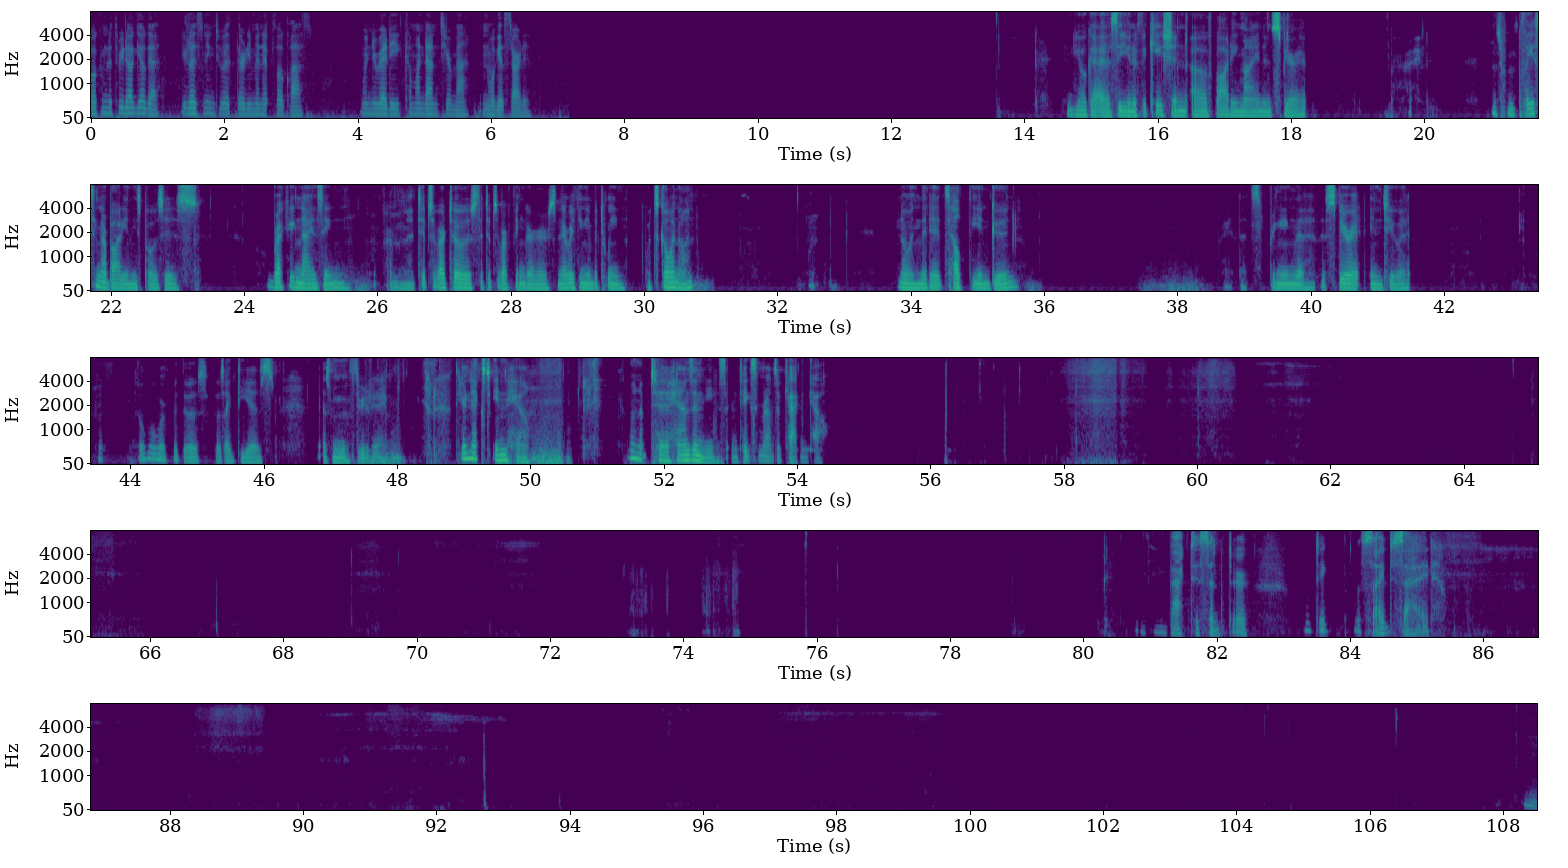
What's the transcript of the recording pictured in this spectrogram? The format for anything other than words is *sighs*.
welcome to Three Dog Yoga. You're listening to a 30 minute flow class. When you're ready, come on down to your mat and we'll get started. Yoga as the unification of body, mind, and spirit. It's from placing our body in these poses, recognizing from the tips of our toes, the tips of our fingers, and everything in between what's going on. Knowing that it's healthy and good. Right, that's bringing the, the spirit into it. So we'll work with those those ideas as we move through today. Your next inhale, come on up to hands and knees and take some rounds of cat and cow. Back to center. We'll take the side to side.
